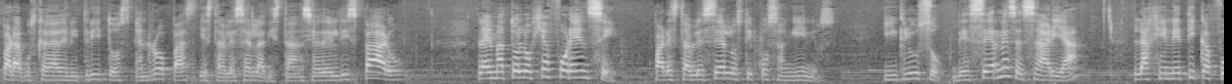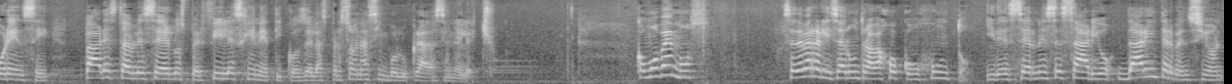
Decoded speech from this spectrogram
para búsqueda de nitritos en ropas y establecer la distancia del disparo, la hematología forense para establecer los tipos sanguíneos, incluso, de ser necesaria, la genética forense para establecer los perfiles genéticos de las personas involucradas en el hecho. Como vemos, se debe realizar un trabajo conjunto y, de ser necesario, dar intervención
